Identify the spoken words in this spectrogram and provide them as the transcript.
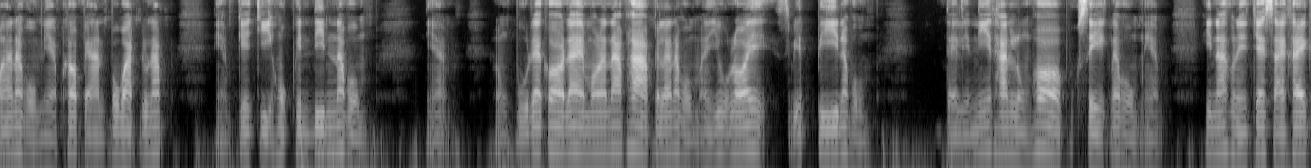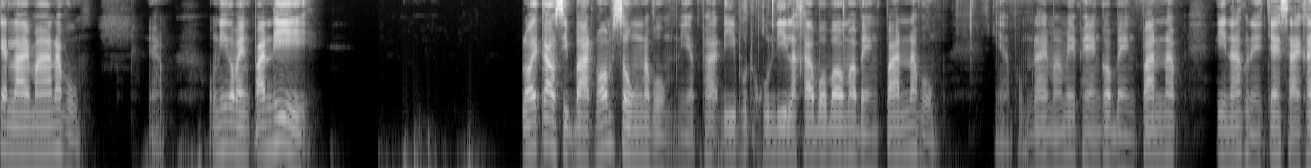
มานะผมเนี่ยเข้าไปอ่านประวัติดูนะครับเนี่ยเกจิหกแผ่นดินนะผมเนี่ยหลวงปู่ได้ก็ได้มรณภาพไปแล้วนะผมอายุร้อยสิบเอ็ดปีนะผมแต่เหรียญนี้ท่านหลวงพ่อปลุกเสกนะผมเนี่ยที่น้าคนไหนใจสายใครกันไลน์มานะผมนะครับองค์นี้ก็แบ่งปันที่ ร้อยเก้าสิบาทพร้อมส่งนะผมเนี่ยพระดีพุทธคุณดีราคาเบาๆมาแบ่งปันนะผมเนี่ยผมได้มาไม่แพงก็แบ่งปันนะครับพี่นะคนไหนใจสายใคร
